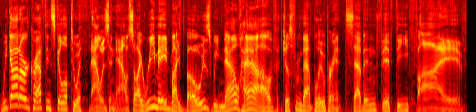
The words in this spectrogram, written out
we got our crafting skill up to a thousand now. So I remade my bows. We now have, just from that blueprint, 755.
